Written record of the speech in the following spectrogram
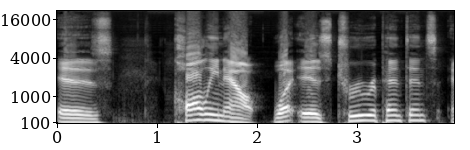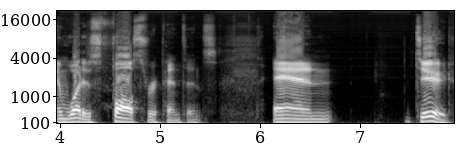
is calling out what is true repentance and what is false repentance. And dude,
